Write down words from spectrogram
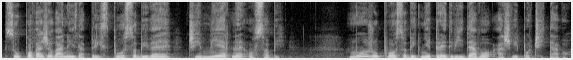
sú považovaní za prispôsobivé či mierne osoby. Môžu pôsobiť nepredvídavo až vypočítavo.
